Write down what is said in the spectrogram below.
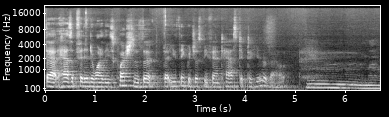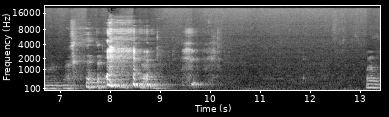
that hasn't fit into one of these questions that, that you think would just be fantastic to hear about? Mm, uh, Well,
